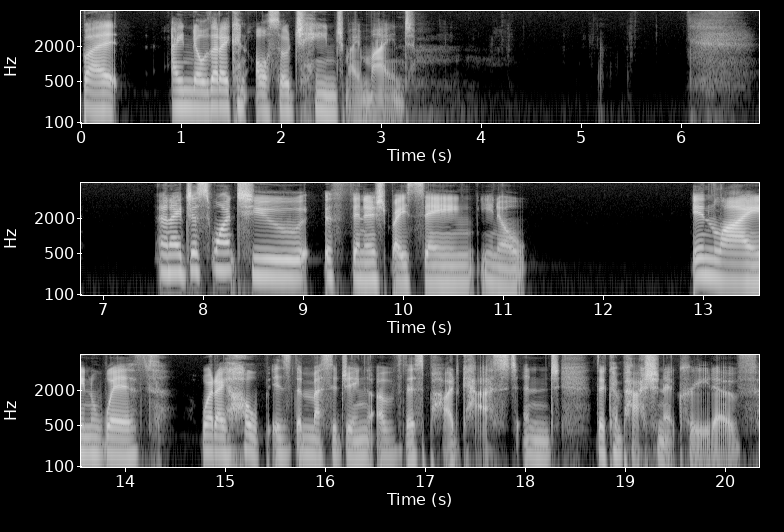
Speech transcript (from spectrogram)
but I know that I can also change my mind. And I just want to uh, finish by saying, you know, in line with what I hope is the messaging of this podcast and the compassionate creative.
